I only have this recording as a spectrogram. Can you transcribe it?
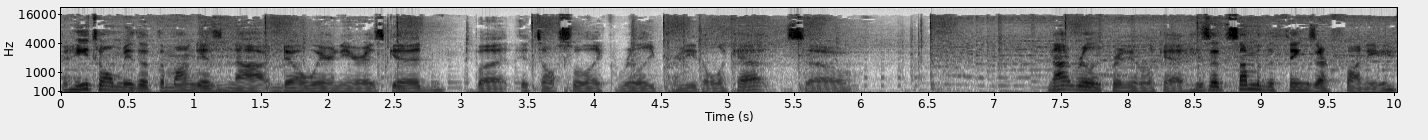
and he told me that the manga is not nowhere near as good, but it's also like really pretty to look at. So, not really pretty to look at. He said some of the things are funny.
